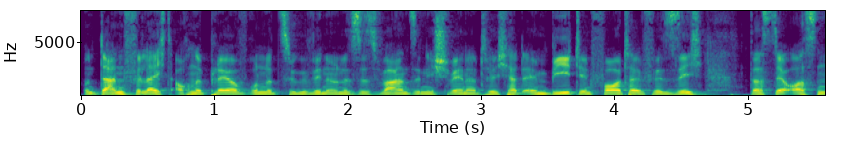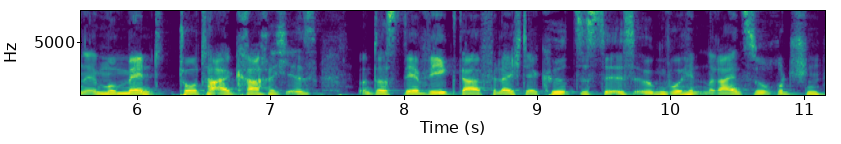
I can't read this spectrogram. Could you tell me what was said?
und dann vielleicht auch eine Playoff-Runde zu gewinnen. Und es ist wahnsinnig schwer. Natürlich hat Embiid den Vorteil für sich, dass der Osten im Moment total krachig ist und dass der Weg da vielleicht der kürzeste ist, irgendwo hinten rein zu rutschen.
